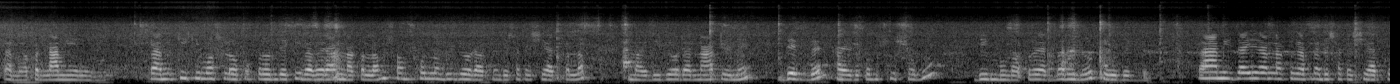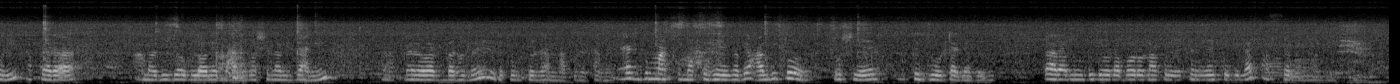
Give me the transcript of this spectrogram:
তো আমি আবার নামিয়ে নেব। তো আমি কী কী মশলা উপকরণ দিয়ে কীভাবে রান্না করলাম, সম্পূর্ণ ভিডিওটা আপনাদের সাথে শেয়ার করলাম। আমার ভিডিওটা না টেনে দেখবেন, আর এরকম সুস্বাদু ডিম বোনা একবার হলেও খেয়ে দেখবেন। তা আমি যাই রান্না করি আপনাদের সাথে শেয়ার করি। আপনারা আমার ভিডিওগুলো অনেক ভালোবাসেন, আমি জানি। আপনারাও একবার হলে এরকম করে রান্না করে খাবেন। একদম মাখো মাখো হয়ে যাবে আলু তো কষিয়ে একটু জোলটা নেবে তার আমি ভিডিওটা বড় না করে এখানে রেখে দিলাম। আসসালামু আলাইকুম।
